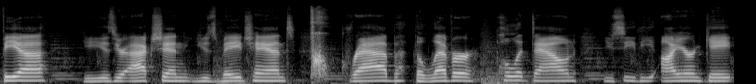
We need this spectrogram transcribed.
Fia, you use your action, use Mage Hand, grab the lever, pull it down. You see the iron gate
